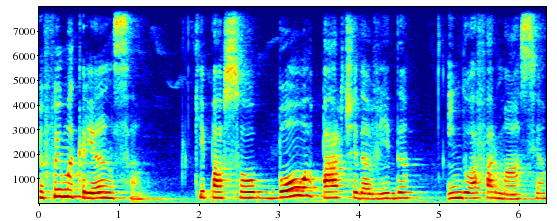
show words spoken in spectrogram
Eu fui uma criança que passou boa parte da vida indo à farmácia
